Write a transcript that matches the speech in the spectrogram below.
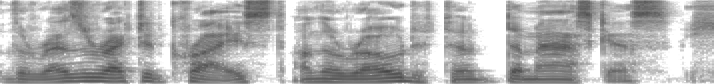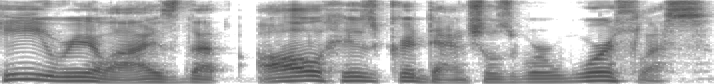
the resurrected Christ on the road to Damascus, he realized that all his credentials were worthless.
